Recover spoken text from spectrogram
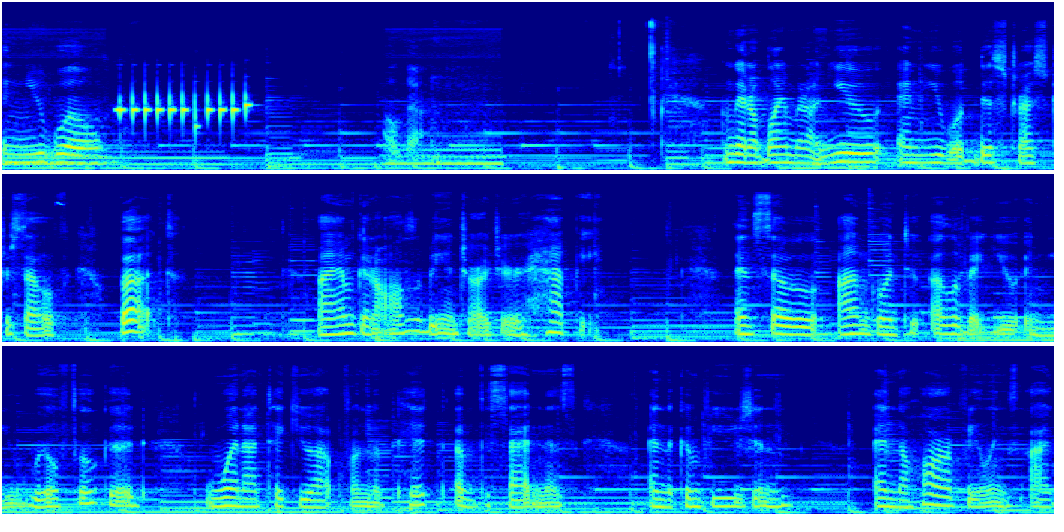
and you will. Hold on. I'm to blame it on you, and you will distrust yourself, but I am to also be in charge of your happy. And so I'm going to elevate you, and you will feel good when I take you out from the pit of the sadness and the confusion and the horror feelings I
